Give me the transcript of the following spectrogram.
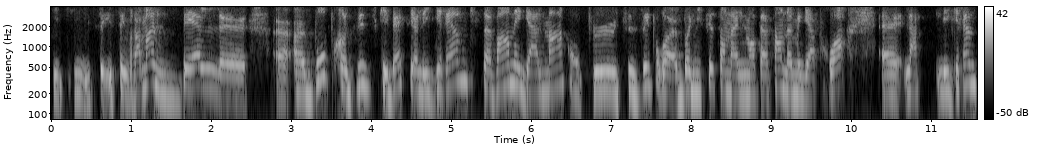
qui, c'est, vraiment une belle, euh, un beau produit du Québec. Il y a les graines qui se vendent également, qu'on peut utiliser pour euh, bonifier son alimentation en oméga 3. La, les graines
